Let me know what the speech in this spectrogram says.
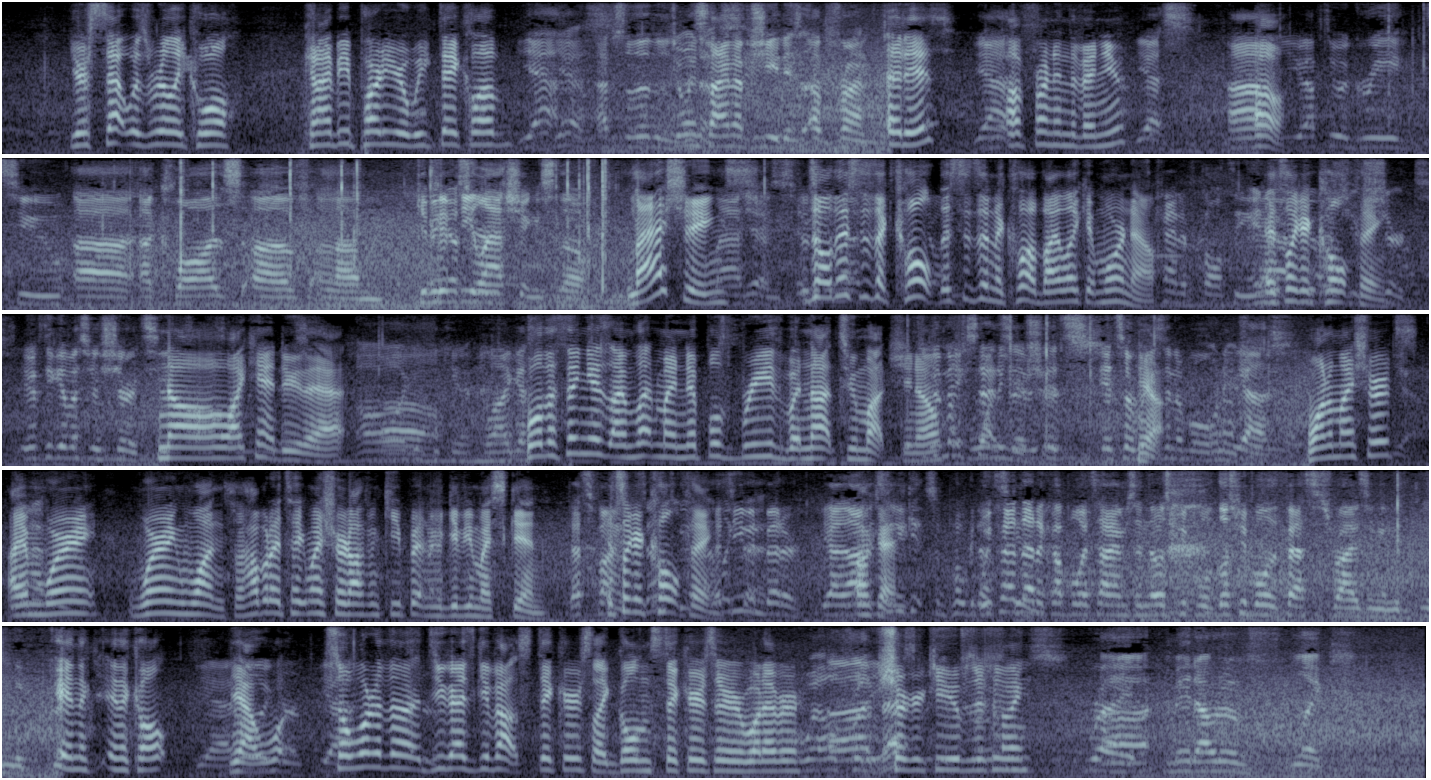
your set was really cool. Can I be part of your weekday club? Yeah, absolutely. the sign up sheet is up front. It is? Yeah. Up front in the venue? Yes. Uh, Oh. You have to agree to uh, a clause of um, Giving 50 your- lashings, though. Lashings? Lashings. So this is a cult. This isn't a club. I like it more now. Kind of culty. It's like a cult thing. shirts. You have to give us your shirts. No, I can't do that. Oh, I guess you can't. Well, I guess Well, the thing is, I'm letting my nipples breathe, but not too much, you know? that makes sense. It's, it's, it's a Yeah. reasonable. One Yeah. One of my shirts? I am wearing wearing one. So how about I take my shirt off and keep it and give you my skin? that's fine. It's like a cult good. thing. That's even better. Yeah. Okay. obviously, Get some polka dot We've had that a couple of times, and those people, those people are the fastest rising in the in the. In the in the cult? Yeah, Yeah. really group, yeah. So what are the? Do you guys give out stickers like golden stickers or whatever? Well, Uh, the yeah. Sugar cubes or something? Right. uh, made out of like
